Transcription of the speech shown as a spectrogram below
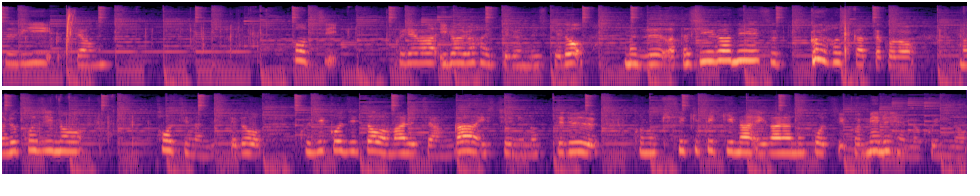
次じゃんポーチ。これはいろいろ入ってるんですけどまず私がねすっごい欲しかったこの丸こじのポーチなんですけどこじこじとまるちゃんが一緒に乗ってるこの奇跡的な絵柄のポーチ。これメルヘンの国の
